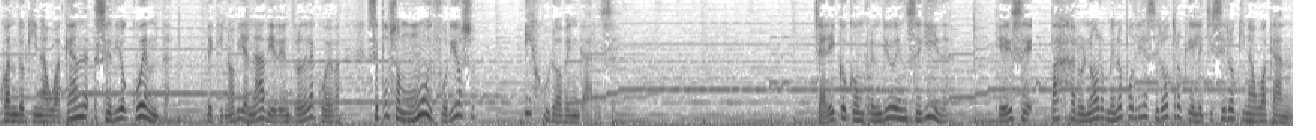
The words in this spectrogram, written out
Cuando Kinahuacán se dio cuenta de que no había nadie dentro de la cueva, se puso muy furioso y juró vengarse. Chareco comprendió enseguida que ese pájaro enorme no podría ser otro que el hechicero Kinahuacán,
